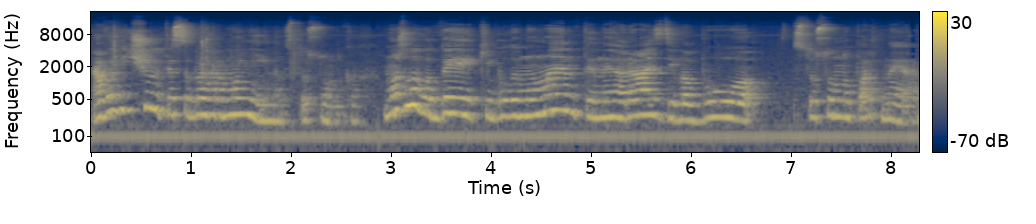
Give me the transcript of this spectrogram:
А ви відчуєте себе гармонійно в стосунках. Можливо, деякі були моменти негараздів або стосовно партнера,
